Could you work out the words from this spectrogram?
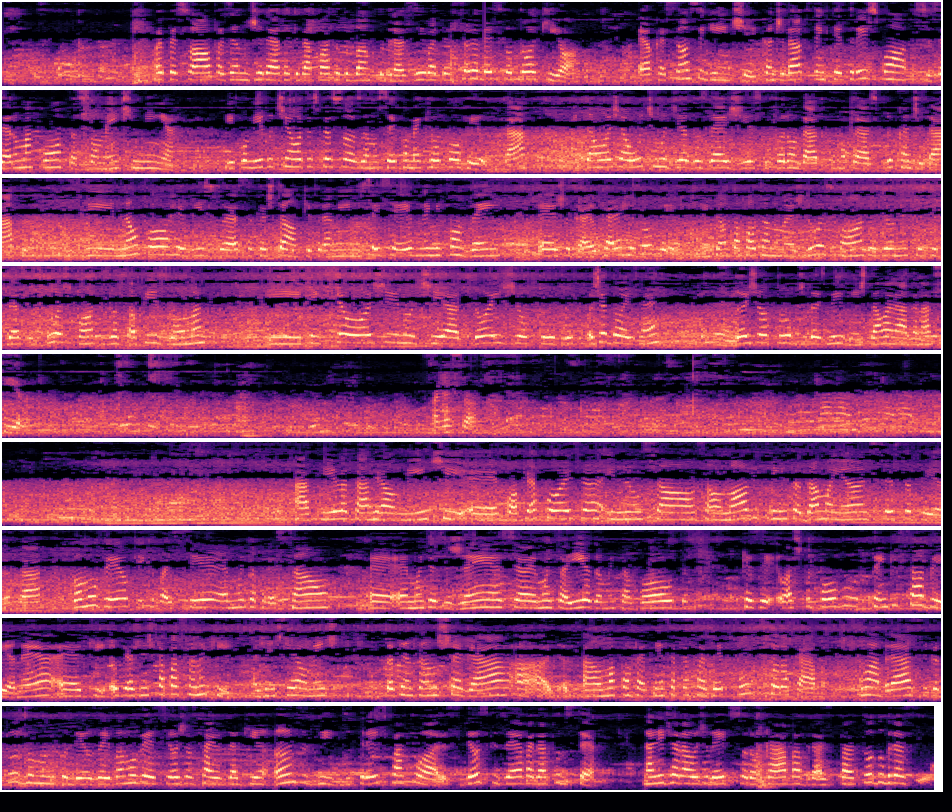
Oi pessoal, fazendo direto aqui da porta do Banco do Brasil, é a terceira vez que eu tô aqui, ó. É a questão é a seguinte, candidato tem que ter três contas, fizeram uma conta somente minha. E comigo tinha outras pessoas, eu não sei como é que ocorreu, tá? Então hoje é o último dia dos 10 dias que foram dados como prazo para o candidato. Se não for revisto essa questão, que para mim não sei se é erro nem me convém é, julgar, eu quero é resolver. Então tá faltando mais duas contas, eu necessito dessas duas contas, eu só fiz uma. E tem que ser hoje, no dia 2 de outubro. Hoje é 2, né? 2 de outubro de 2020. Dá uma olhada na fila. Olha só. A fila está realmente é, qualquer coisa e não são, são 9h30 da manhã de sexta-feira, tá? Vamos ver o que, que vai ser, é muita pressão, é, é muita exigência, é muita ida, muita volta. Quer dizer, eu acho que o povo tem que saber, né, é, que o que a gente está passando aqui. A gente realmente está tentando chegar a, a uma competência para fazer por Sorocaba. Um abraço, fica todo mundo com Deus aí. Vamos ver se hoje eu saio daqui antes de, de 3, 4 horas. Se Deus quiser, vai dar tudo certo. Na Lídia Araújo Leite, Sorocaba, para todo o Brasil.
